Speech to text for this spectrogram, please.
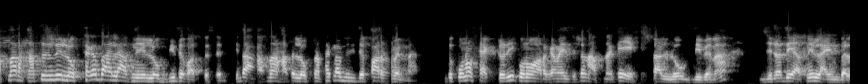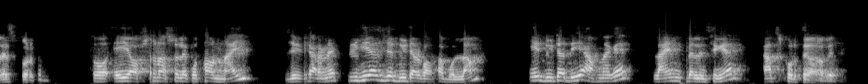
আপনার হাতে যদি লোক থাকে, তাহলে আপনি লোক দিতে পারতেছেন। কিন্তু আপনার হাতে লোক না থাকলে আপনি দিতে পারবেন না। কিন্তু কোনো ফ্যাক্টরি কোনো অর্গানাইজেশন আপনাকে এক্সট্রা লোক দিবে না, যেটা দিয়ে আপনি লাইন ব্যালেন্স করবেন। তো এই অপশন আসলে কোথাও নাই। যে কারণে প্রিভিয়াস যে দুইটার কথা বললাম, এই দুইটা দিয়ে আপনাকে লাইন ব্যালেন্সিং এর কাজ করতে হবে।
